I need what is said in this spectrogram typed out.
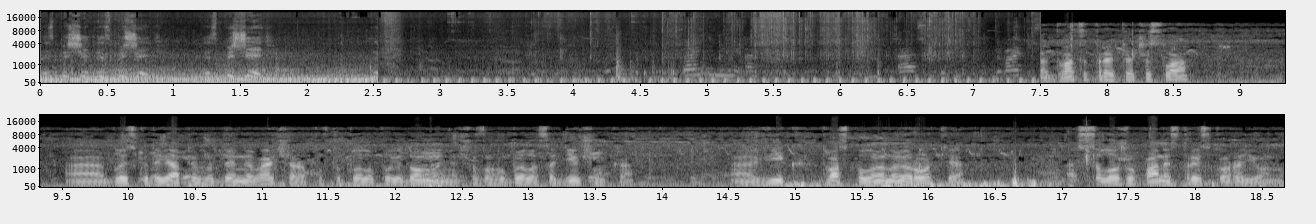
Не спішіть, не спішіть, не спішіть. 23 числа е, близько 9 години вечора поступило повідомлення, що загубилася дівчинка е, вік 2,5 роки, е, село Жупани Стрийського району.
